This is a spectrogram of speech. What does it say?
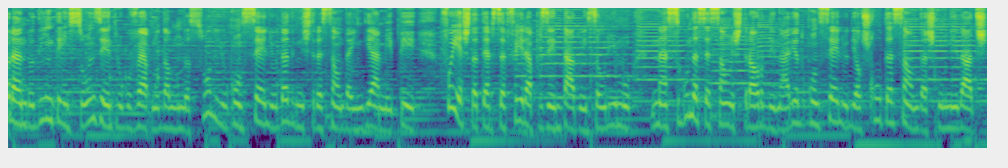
Memorando de intenções entre o governo da Lunda Sul e o Conselho de Administração da Indiama EP foi esta terça-feira apresentado em Saurimo na segunda sessão extraordinária do Conselho de Auscultação das Comunidades.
